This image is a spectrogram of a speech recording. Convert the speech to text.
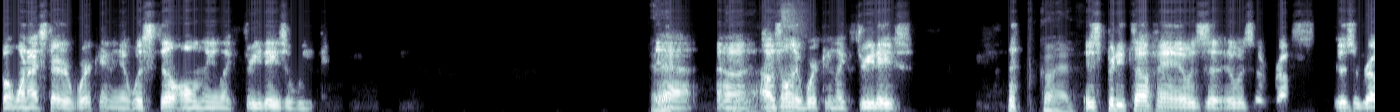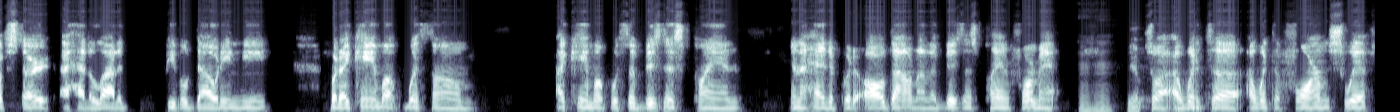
but when I started working, it was still only like three days a week. And yeah, uh, yeah, I was only working like three days. go ahead. It was pretty tough, and it was a it was a rough it was a rough start. I had a lot of people doubting me, but I came up with um I came up with a business plan, and I had to put it all down on a business plan format. hmm So I, I went to I went to FormSwift,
